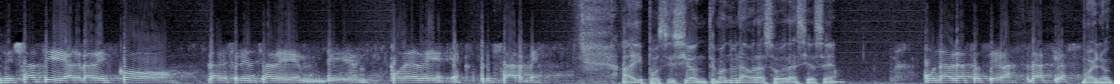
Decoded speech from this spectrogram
desde ya te agradezco la deferencia de, de poder expresarme. A disposición, te mando un abrazo, gracias. ¿eh? Un abrazo, Seba. Gracias. Bueno, Clau-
